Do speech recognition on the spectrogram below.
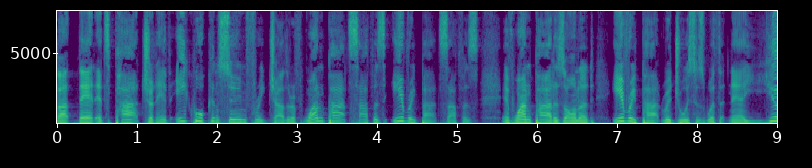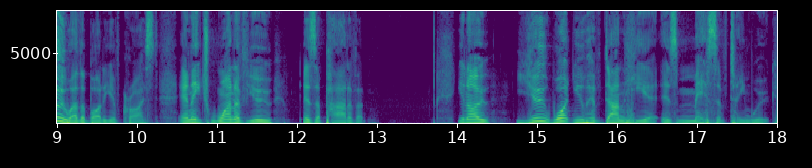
but that its parts should have equal concern for each other. If one part suffers, every part suffers. If one part is honored, every part rejoices with it. Now you are the body of Christ, and each one of you is a part of it. You know, you what you have done here is massive teamwork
